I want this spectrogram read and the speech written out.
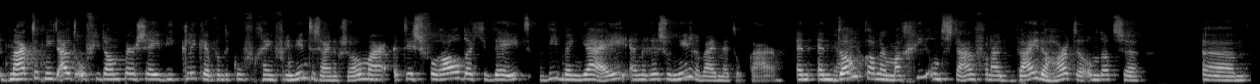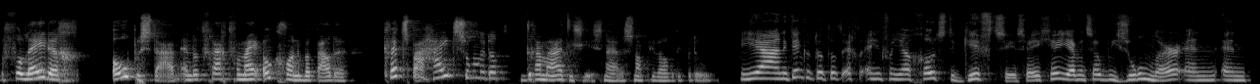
het maakt ook niet uit of je dan per se die klik hebt, want ik hoef geen vriendin te zijn of zo. Maar het is vooral dat je weet wie ben jij en resoneren wij met elkaar. En, en dan kan er magie ontstaan vanuit beide harten, omdat ze um, volledig openstaan. En dat vraagt van mij ook gewoon een bepaalde kwetsbaarheid zonder dat het dramatisch is. Nou, dan snap je wel wat ik bedoel. Ja, en ik denk ook dat dat echt een van jouw grootste gifts is, weet je. Jij bent zo bijzonder en, en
